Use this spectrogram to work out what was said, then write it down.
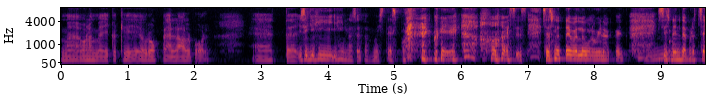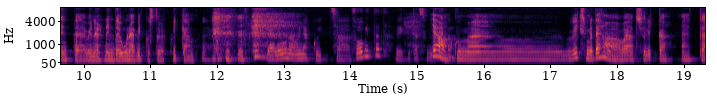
me oleme ikkagi Euroopa jälle allpool. et äh, isegi hi hiinlased on meist eespool kui Aasias, sest nad teevad lõunauinakuid mm, siis nende protsente või noh, nende unepikkus tuleb pikem ja lõunauinakuid sa soovitad või kuidas? ja kui me võiksime teha vajadusel ikka, et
